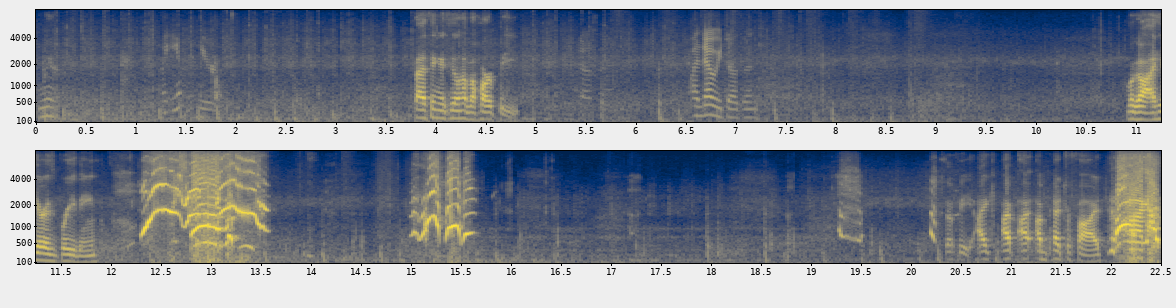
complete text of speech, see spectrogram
Come here. I am here. Bad thing is you don't have a heartbeat. I know he doesn't. Oh my god, I hear his breathing. Sophie, I, I, I, I'm petrified. Oh my god,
